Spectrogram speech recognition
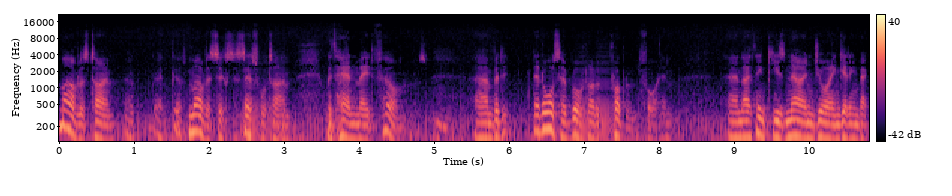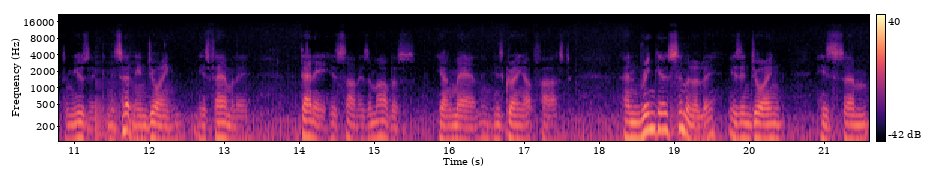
marvelous time, a, a marvelous successful time with handmade films. Um, but it, that also brought a lot of problems for him. And I think he's now enjoying getting back to music, and he's certainly enjoying his family. Danny, his son, is a marvelous young man. He's growing up fast. And Ringo, similarly, is enjoying his um,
